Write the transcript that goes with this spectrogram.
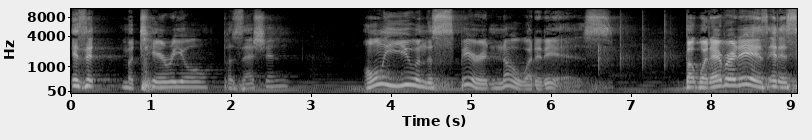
Is it material possession? Only you and the Spirit know what it is. But whatever it is, it is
